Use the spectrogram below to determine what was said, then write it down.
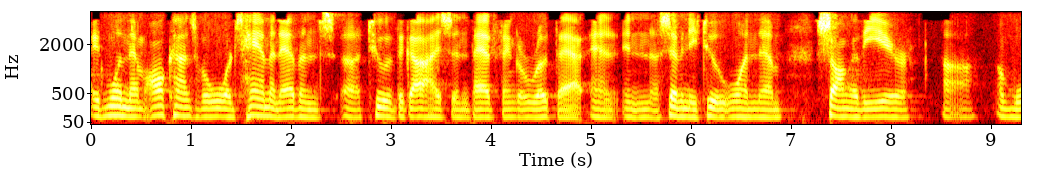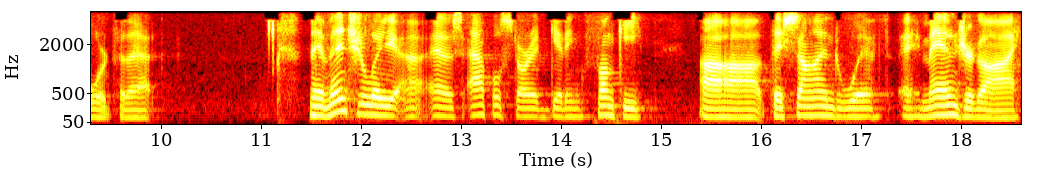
it won them all kinds of awards. Ham and Evans, uh, two of the guys in Badfinger, wrote that, and in uh, '72 won them Song of the Year uh, award for that. They eventually, uh, as Apple started getting funky, uh, they signed with a manager guy.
